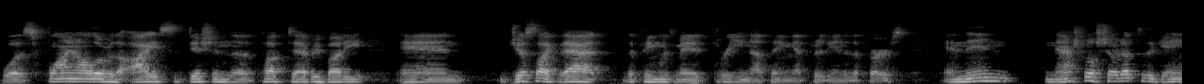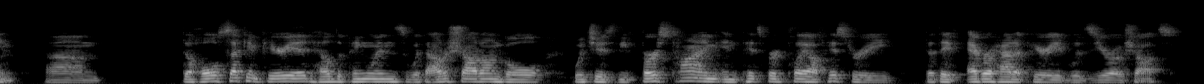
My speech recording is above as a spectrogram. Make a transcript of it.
was flying all over the ice, dishing the puck to everybody, and just like that, the Penguins made it three nothing after the end of the first, and then Nashville showed up to the game. Um, the whole second period held the Penguins without a shot on goal, which is the first time in Pittsburgh playoff history that they've ever had a period with zero shots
